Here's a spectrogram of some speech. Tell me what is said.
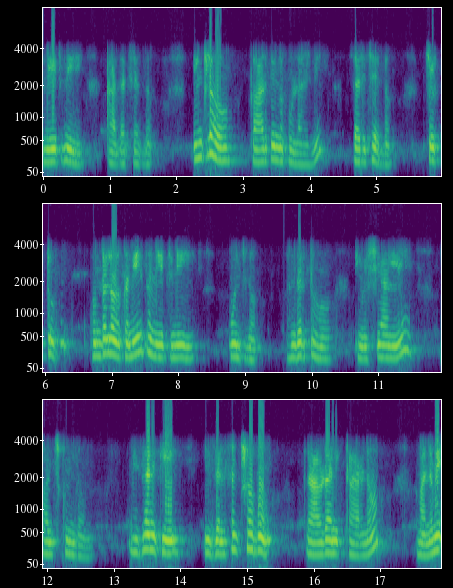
నీటిని ఆదా చేద్దాం. ఇంట్లో కారుతున్న కుళాయిని సరిచేద్దాం. చెట్టు కుండలో కనీస నీటిని ఉంచుదాం. అందరితో ఈ విషయాల్ని పంచుకుందాం. నిజానికి ఈ జల సంక్షోభం రావడానికి కారణం మనమే.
